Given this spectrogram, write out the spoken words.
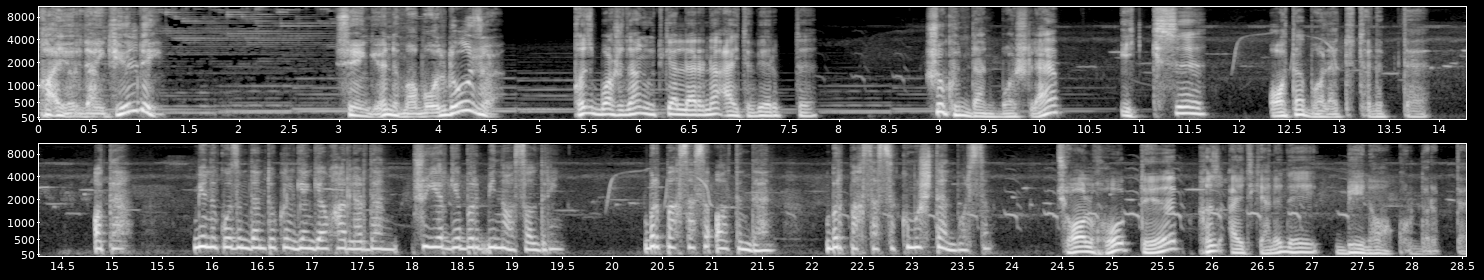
Qayerdan kelding? Senga nima bo'ldi o'zi? Qiz boshidan o'tganlarini aytib beribdi. Shu kundan boshlab ikkisi ota bola tutinibdi. Ota meni ko'zimdan to'kilgan gavharlardan shu yerga bir bino soldiring. Bir paxsasi oltindan bir paxsasi kumushdan bo'lsin. Chol xo'p deb qiz aytganidek bino qurdiribdi.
